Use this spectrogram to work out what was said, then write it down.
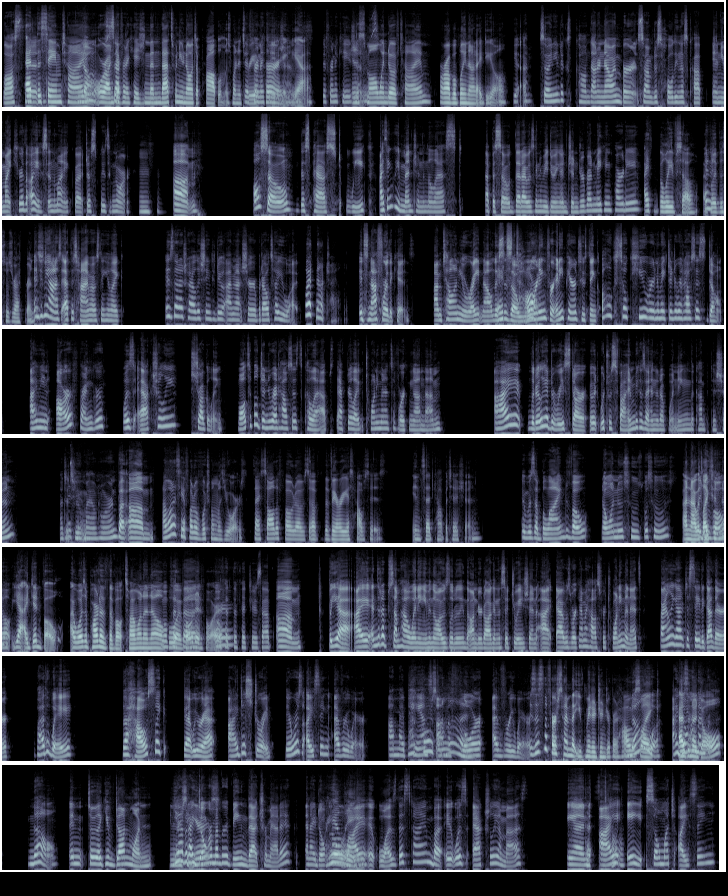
Lost At it. the same time No, or on sep- different occasion, then that's when you know it's a problem. Is when it's Different reoccurring. occasions. Yeah, different occasions. in a small window of time, probably not ideal. Yeah. So I need to c- calm down. And now I'm burnt. So I'm just holding this cup. And you might hear the ice in the mic, but just please ignore. Mhm. Um, also, this past week, I think we mentioned in the last episode that I was going to be doing a gingerbread making party. I believe so. I And- believe this was referenced. And to be honest, at the time, I was thinking, like, is that a childish thing to do? I'm not sure. But I'll tell you what, what? Not childish. it's not for the kids. I'm telling you right now, this is a tough. warning for any parents who think, oh, so cute, we're going to make gingerbread houses. Don't. I mean, our friend group was actually struggling. Multiple gingerbread houses collapsed after like 20 minutes of working on them. I literally had to restart, which was fine because I ended up winning the competition. Not to Did toot you? my own horn, but um, I want to see a photo of which one was yours because I saw the photos of the various houses in said competition, it was a blind vote. No one knew whose was whose. and I would Did like to vote? know. Yeah, I did vote. I was a part of the vote, so I want to know who I the, voted for. We'll put the pictures up. Um, but yeah, I ended up somehow winning, even though I was literally the underdog in the situation. I I was working at my house for 20 minutes. Finally got it to stay together. By the way, the house like that we were at, I destroyed. There was icing everywhere on my What pants, goes on the floor, everywhere. Is this the first time that you've made a gingerbread house, no, like I as an remember- adult? No, and So like you've done one. In yeah, but I don't remember it being that traumatic. And I don't know why it was this time, but it was actually a mess. And That's I tough. ate so much icing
